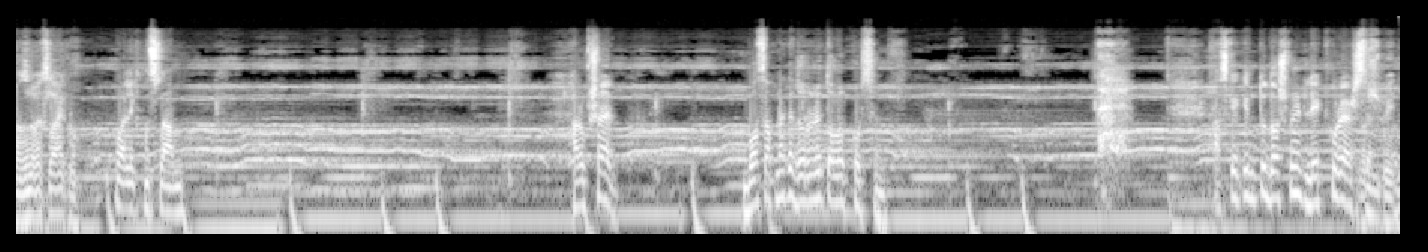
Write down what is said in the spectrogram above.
নজরুল আসসালাম আলাইকুম। ওয়ালাইকুম আসসালাম ফারুক সাহেব বস আপনাকে জরুরি তলব করছেন। আজকে কিন্তু দশ মিনিট লেট করে আসছেন। 10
